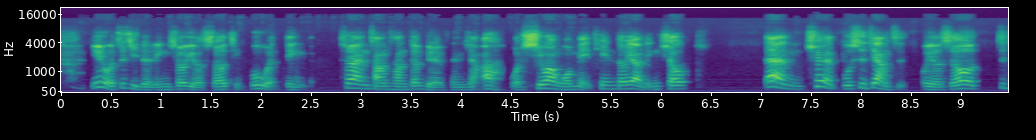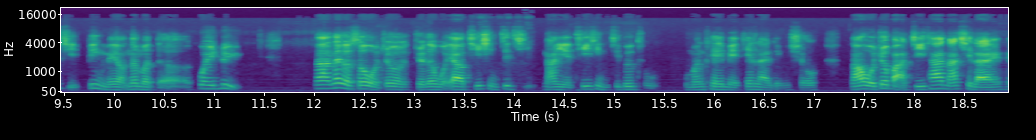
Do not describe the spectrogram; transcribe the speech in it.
因为我自己的灵修有时候挺不稳定的。虽然常常跟别人分享啊，我希望我每天都要灵修，但却不是这样子。我有时候自己并没有那么的规律。那那个时候我就觉得我要提醒自己，那也提醒基督徒，我们可以每天来灵修。然后我就把吉他拿起来，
